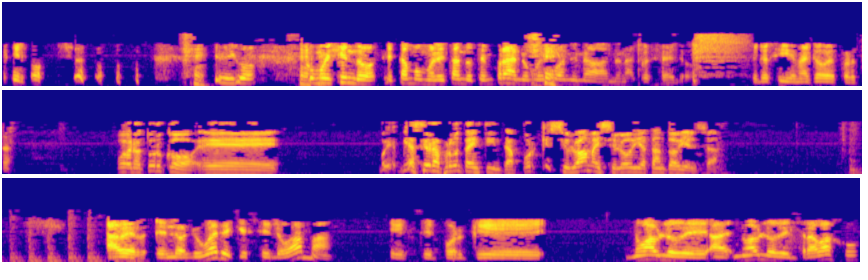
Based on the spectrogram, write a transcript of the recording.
Pero yo digo, como diciendo, estamos molestando temprano, me pone no, no, una cosa de lo... Pero sí, me acabo de despertar. Bueno, Turco, eh, voy, voy a hacer una pregunta distinta. ¿Por qué se lo ama y se lo odia tanto a Bielsa? A ver, en los lugares que se lo ama, este, porque no hablo de ah, no hablo del trabajo,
